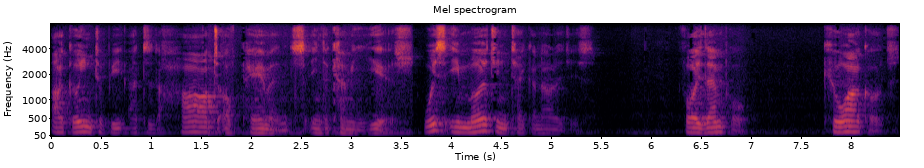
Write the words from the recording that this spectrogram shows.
are going to be at the heart of payments in the coming years with emerging technologies. For example, QR codes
